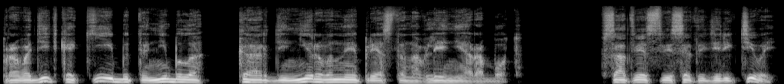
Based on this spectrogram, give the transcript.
проводить какие бы то ни было координированные приостановления работ. В соответствии с этой директивой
